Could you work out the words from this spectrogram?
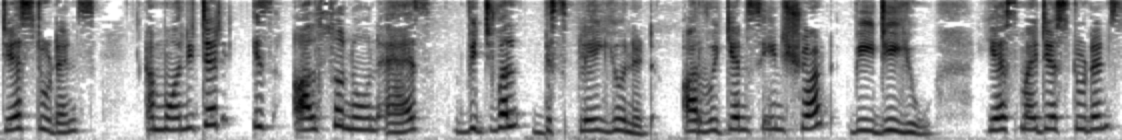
Dear students, a monitor is also known as visual display unit or we can say in short VDU. Yes, my dear students,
